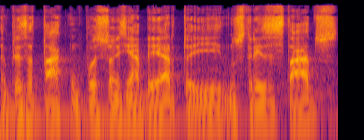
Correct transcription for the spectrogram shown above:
A empresa está com posições em aberto aí nos três estados.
